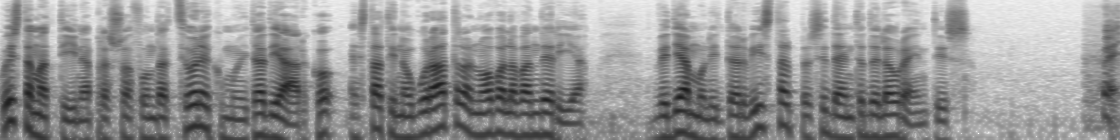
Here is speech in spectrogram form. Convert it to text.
Questa mattina presso la Fondazione Comunità di Arco è stata inaugurata la nuova lavanderia. Vediamo l'intervista al presidente De Laurentiis. Beh,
